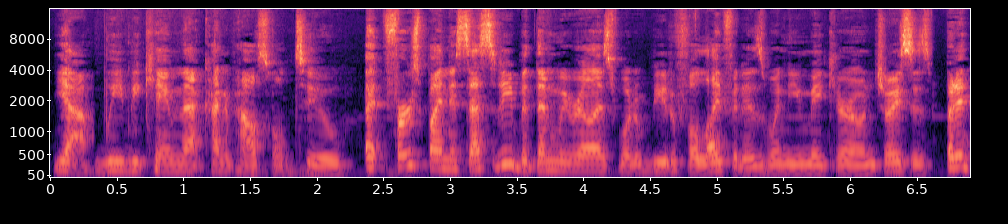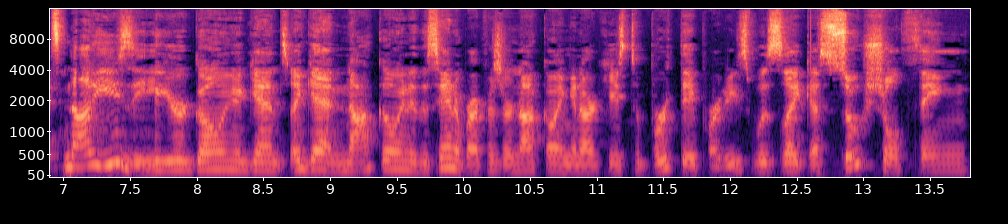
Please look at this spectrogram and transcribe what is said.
Yeah, we became that kind of household too. At first by necessity, but then we realized what a beautiful life it is when you make your own choices. But it's not easy. You're going against, again, not going to the Santa breakfast or not going, in our case, to birthday parties was like a social thing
